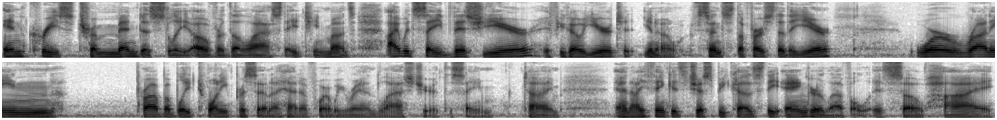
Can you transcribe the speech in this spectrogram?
increased tremendously over the last 18 months. I would say this year, if you go year to, you know, since the first of the year, we're running probably 20% ahead of where we ran last year at the same time. And I think it's just because the anger level is so high.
